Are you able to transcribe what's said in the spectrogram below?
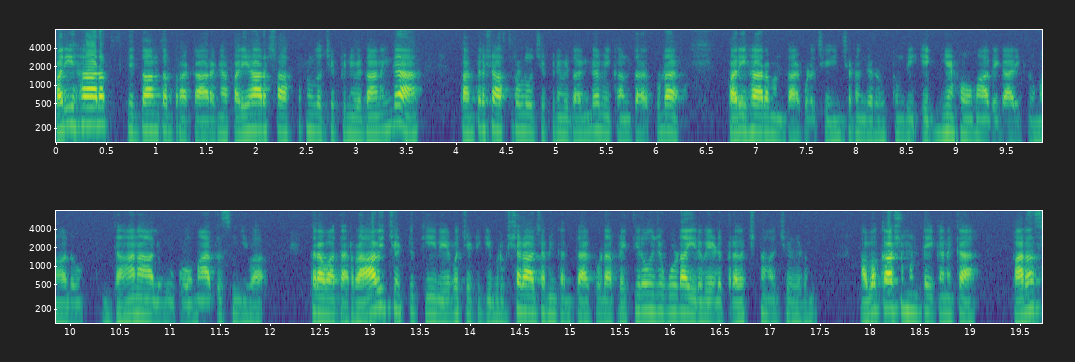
పరిహార సిద్ధాంతం ప్రకారంగా పరిహార శాస్త్రంలో చెప్పిన విధానంగా తంత్రశాస్త్రంలో చెప్పిన విధంగా మీకు అంతా కూడా పరిహారం అంతా కూడా చేయించడం జరుగుతుంది. యజ్ఞ హోమాది కార్యక్రమాలు దానాలు గోమాత సేవ తర్వాత రావి చెట్టుకి వేప చెట్టుకి వృక్షరాజానికి అంతా కూడా ప్రతిరోజు కూడా ఇరవై ఏడు ప్రదక్షిణాలు చేయడం అవకాశం ఉంటే కనుక పనస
